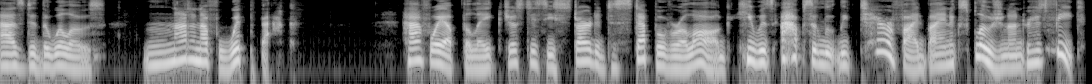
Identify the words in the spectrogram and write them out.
as did the willows. Not enough whip back. Halfway up the lake, just as he started to step over a log, he was absolutely terrified by an explosion under his feet.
